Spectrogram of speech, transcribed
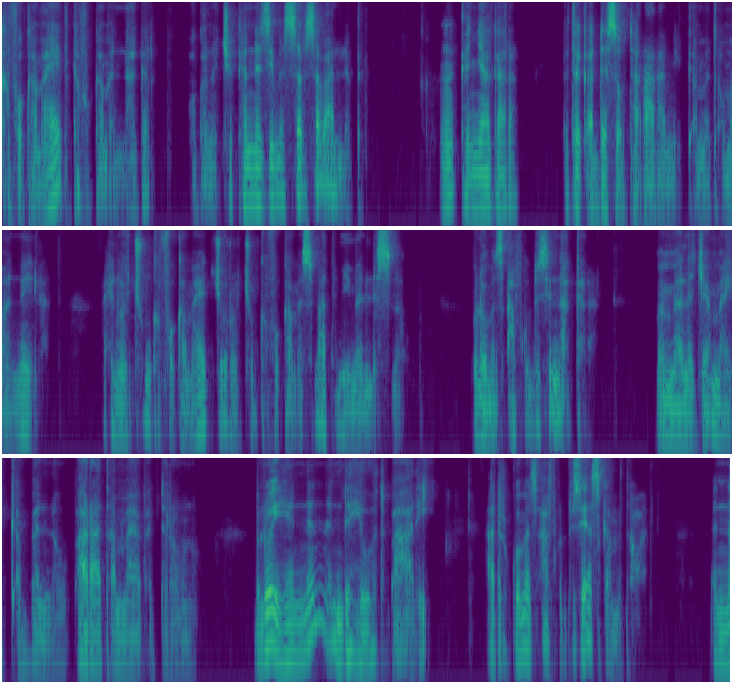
ክፉ ከማየት ክፉ ከመናገር ወገኖች ከነዚህ መሰብሰብ አለብን። ከኛ ጋር በተቀደሰው ተራራ የሚቀመጠው ማን ነው ይላል። አይኖቹን ክፉ ከማየት ጆሮቹን ክፉ ከመስማት የሚመልስ ነው ብሎ መጽሐፍ ቅዱስ ይናገራል። መመለጃ የማይቀበል ነው በአራጣ የማያበድረው ነው ብሎ ይሄንን እንደ ህይወት ባህሪ አድርጎ መጽሐፍ ቅዱስ ያስቀምጠዋል። እና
